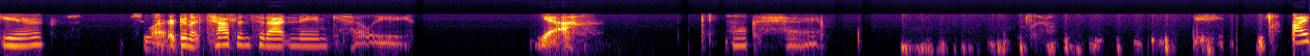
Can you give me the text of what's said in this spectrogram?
here. Sure. We're gonna tap into that name, Kelly. Yeah. Okay. I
